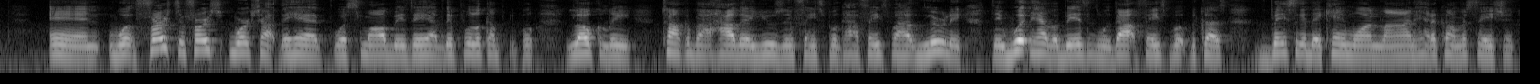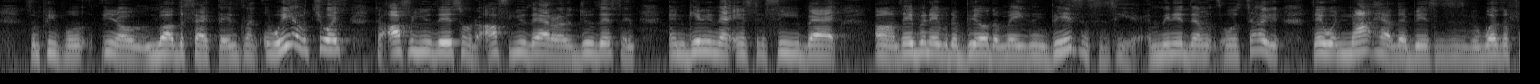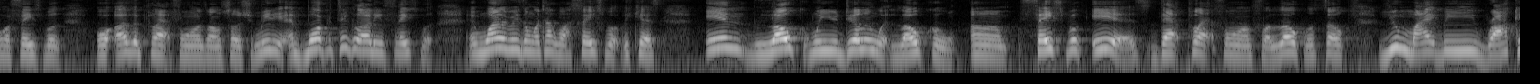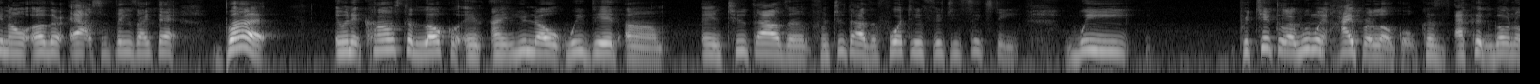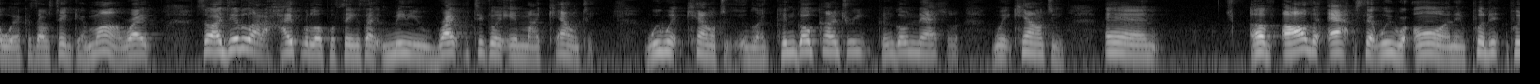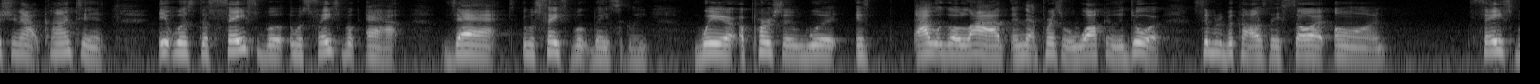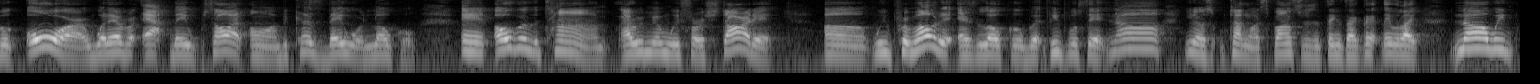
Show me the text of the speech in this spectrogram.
And what first the first workshop they had was small biz. They have they pull a couple people locally talk about how they're using Facebook, how Facebook, how literally they wouldn't have a business without Facebook because basically they came online, had a conversation. Some people, you know, love the fact that it's like we have a choice to offer you this or to offer you that or to do this, and and getting that instant feedback. Um, they've been able to build amazing businesses here, and many of them will tell you they would not have their businesses if it wasn't for Facebook or other platforms on social media, and more particularly Facebook. And one of the reasons we're talking about Facebook because in local, when you're dealing with local, um, Facebook is that platform for local. So you might be rocking on other apps and things like that, but when it comes to local, and, and you know, we did um, in 2000 from 2014 15 16 we particular we went hyper local because i couldn't go nowhere because i was taking care of mom right? So i did a lot of hyper local things like meaning right particularly in my county. We went county like couldn't go country couldn't go national went county. And of all the apps that we were on and put it, pushing out content it was the facebook it was facebook app that it was Facebook basically, where a person would, if I would go live and that person would walk in the door simply because they saw it on Facebook or whatever app they saw it on because they were local. And over the time, I remember when we first started, um, we promoted as local, but people said no. You know, talking about sponsors and things like that. They were like, no, we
